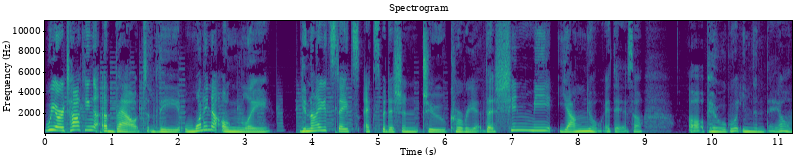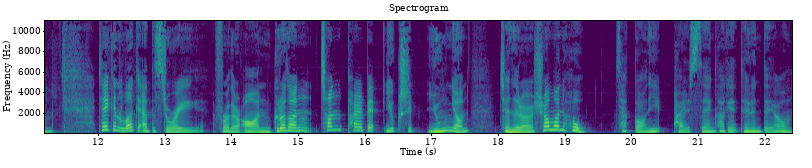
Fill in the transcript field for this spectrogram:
We are talking about the one and only United States expedition to Korea, the 신미 양요에 대해서 어, 배우고 있는데요. Taking a look at the story further on, 그러던 1866년 제너럴 셔먼 호 사건이 발생하게 되는데요.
